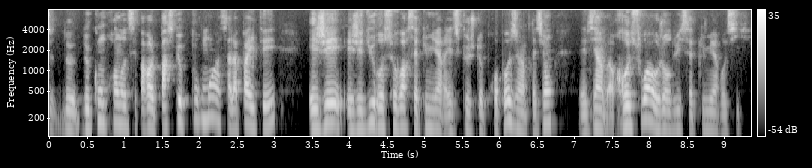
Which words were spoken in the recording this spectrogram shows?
de, comprendre ces paroles parce que pour moi, ça ne l'a pas été et j'ai dû recevoir cette lumière. Et ce que je te propose, j'ai l'impression, eh bien, reçois aujourd'hui cette lumière aussi.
